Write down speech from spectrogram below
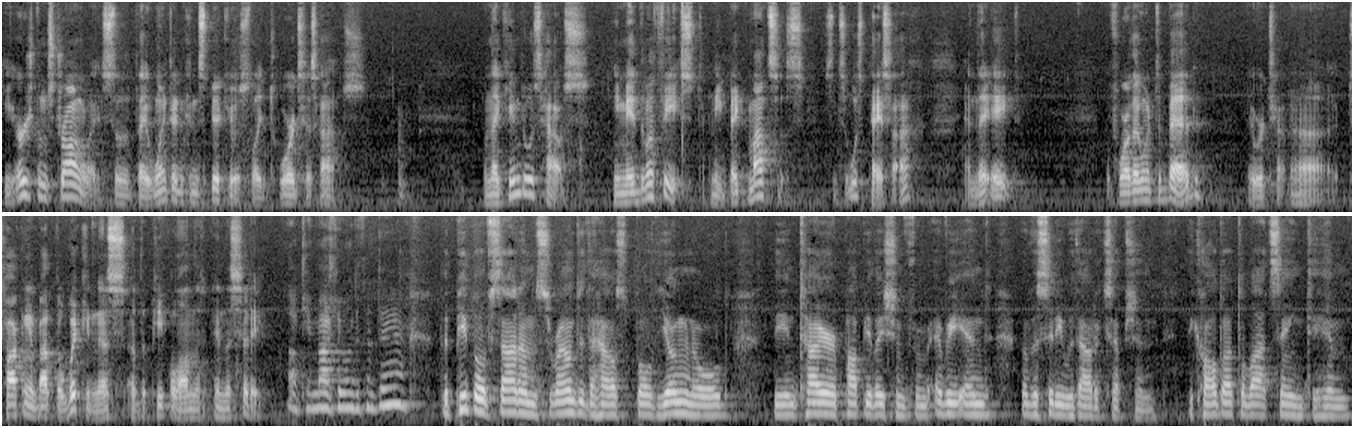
He urged them strongly, so that they went inconspicuously towards his house. When they came to his house, he made them a feast, and he baked matzahs, since it was Pesach, and they ate. Before they went to bed, they were t- uh, talking about the wickedness of the people on the, in the city. Okay, Mark, you want to continue? The people of Sodom surrounded the house, both young and old, the entire population from every end of the city without exception. They called out to Lot, saying to him,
